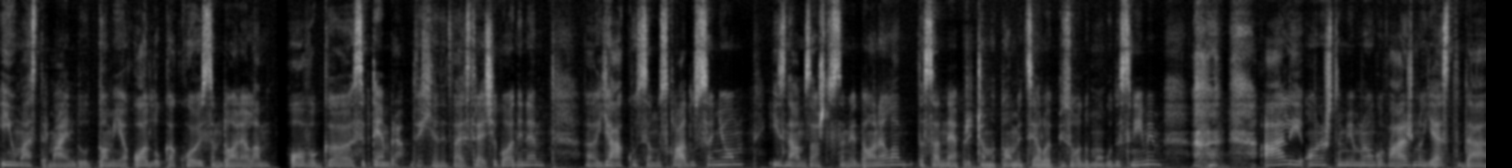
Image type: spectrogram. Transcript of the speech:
i u Mastermindu. To mi je odluka koju sam donela ovog e, septembra 2023. godine. E, jako sam u skladu sa njom i znam zašto sam je donela, da sad ne pričam o tome, cijelu epizodu mogu da snimim, ali ono što mi je mnogo važno jeste da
